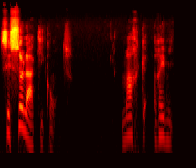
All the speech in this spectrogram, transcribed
C'est cela qui compte. Marc Rémy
